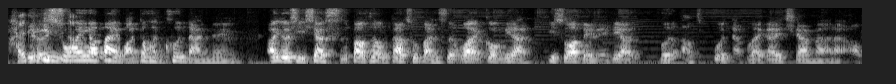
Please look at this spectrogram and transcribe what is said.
还可以，一刷要卖完都很困难呢。啊，尤其像时报这种大出版社，外供量一刷北北料，不熬一棍啊，不会该签嘛，熬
